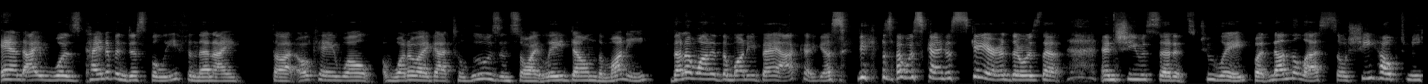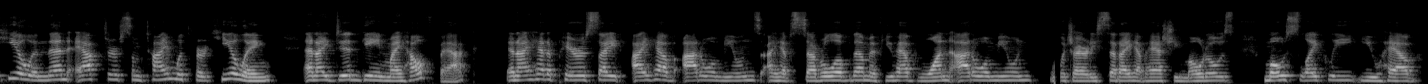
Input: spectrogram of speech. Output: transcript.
And I was kind of in disbelief. And then I thought, okay, well, what do I got to lose? And so I laid down the money. Then I wanted the money back, I guess, because I was kind of scared. There was that, and she was said it's too late, but nonetheless, so she helped me heal. And then after some time with her healing, and I did gain my health back. And I had a parasite. I have autoimmunes. I have several of them. If you have one autoimmune, which I already said I have Hashimoto's, most likely you have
